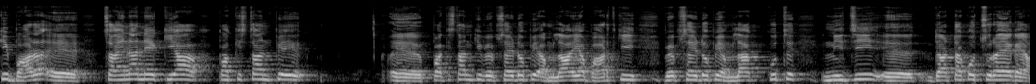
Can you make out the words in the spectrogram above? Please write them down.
कि भारत चाइना ने किया, पाकिस्तान पे पाकिस्तान की वेबसाइटों पे हमला या भारत की वेबसाइटों पे हमला, कुछ निजी डाटा को चुराया गया।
